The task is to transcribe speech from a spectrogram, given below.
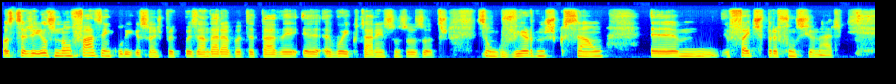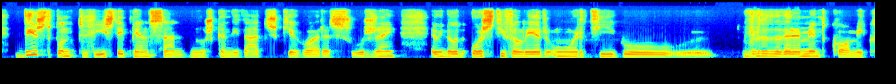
Ou seja, eles não fazem coligações para depois andar à batatada a, a boicotarem ajudar uns aos outros. São governos que são um, feitos para funcionar. Deste ponto de vista, e pensando nos candidatos que agora surgem, eu ainda hoje estive a ler um artigo verdadeiramente cómico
